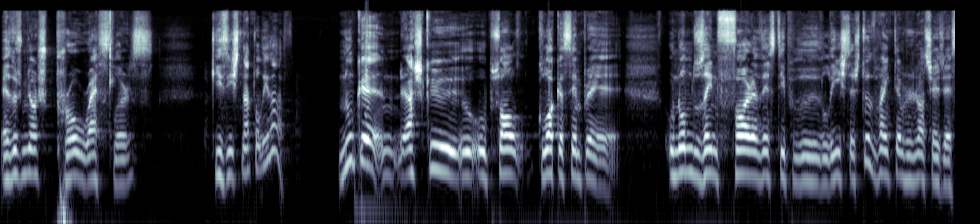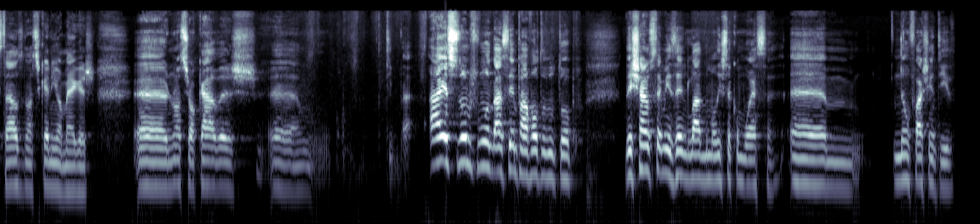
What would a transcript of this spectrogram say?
é dos melhores pro wrestlers que existe na atualidade. Nunca, acho que o pessoal coloca sempre o nome do Zayn fora desse tipo de listas. Tudo bem que temos os nossos AJ Styles, os nossos Kenny Omegas, uh, os nossos Okadas. Uh, tipo, há esses nomes que vão andar sempre à volta do topo. Deixar o Sami Zayn de lado numa lista como essa um, não faz sentido.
